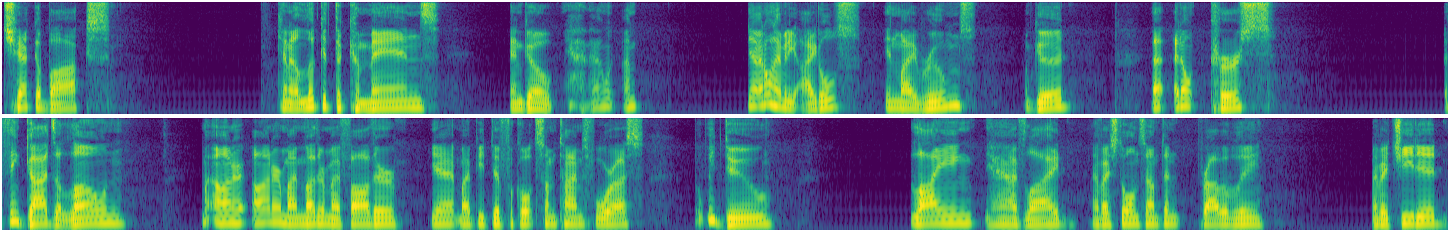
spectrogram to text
check a box? Can I look at the commands and go, yeah, I'm, yeah, I don't have any idols in my rooms. I'm good. I, I don't curse. I think God's alone. My honor, honor my mother, my father. Yeah, it might be difficult sometimes for us, but we do. Lying, yeah, I've lied. Have I stolen something? Probably. Have I cheated?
